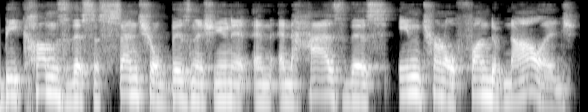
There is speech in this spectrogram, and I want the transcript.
becomes this essential business unit and, and has this internal fund of knowledge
